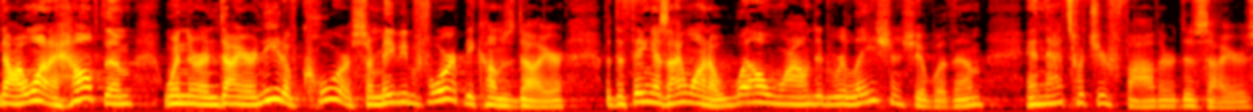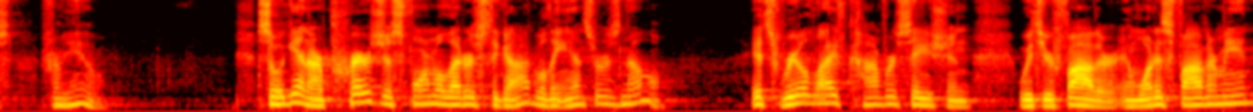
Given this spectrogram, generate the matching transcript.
Now, I want to help them when they're in dire need, of course, or maybe before it becomes dire. But the thing is, I want a well rounded relationship with them, and that's what your Father desires from you. So, again, are prayers just formal letters to God? Well, the answer is no. It's real life conversation with your Father. And what does Father mean?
